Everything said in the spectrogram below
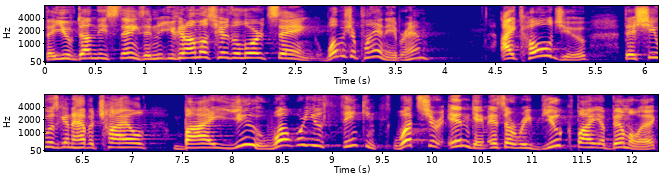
That you've done these things. And you can almost hear the Lord saying, What was your plan, Abraham? I told you that she was going to have a child by you. What were you thinking? What's your end game? It's a rebuke by Abimelech.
